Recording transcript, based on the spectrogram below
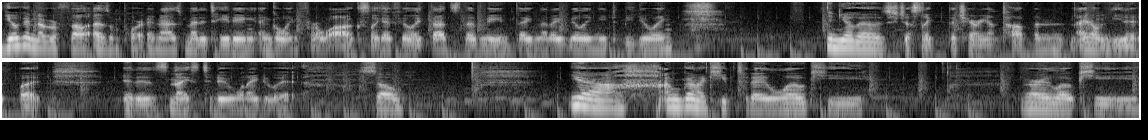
yoga never felt as important as meditating and going for walks. Like, I feel like that's the main thing that I really need to be doing. And yoga is just like the cherry on top, and I don't need it, but it is nice to do when I do it. So, yeah, I'm gonna keep today low key very low key.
